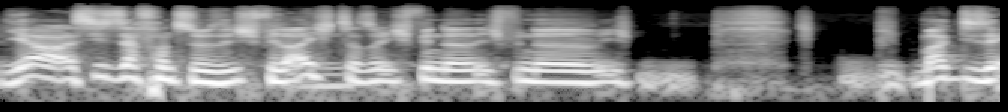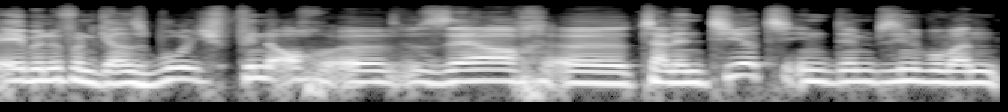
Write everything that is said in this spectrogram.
ja, es ist sehr französisch vielleicht. Also ich finde, ich finde, ich, ich mag diese Ebene von Gainsbourg. Ich finde auch äh, sehr äh, talentiert in dem Sinne, wo man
